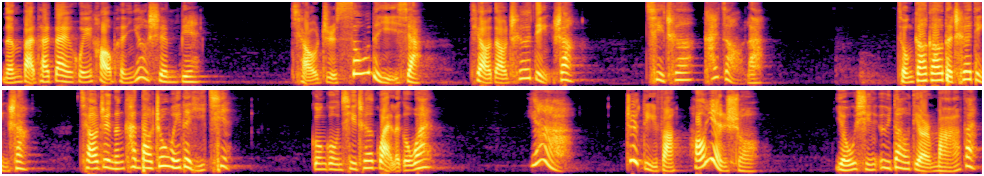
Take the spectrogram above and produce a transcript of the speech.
能把他带回好朋友身边。乔治嗖的一下跳到车顶上，汽车开走了。从高高的车顶上，乔治能看到周围的一切。公共汽车拐了个弯，呀，这地方好眼熟！游行遇到点儿麻烦，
